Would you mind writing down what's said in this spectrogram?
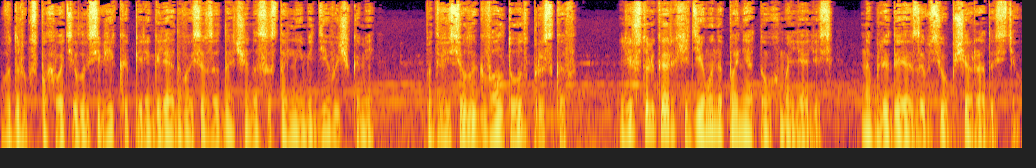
Вдруг спохватилась Вика, переглядываясь озадаченно с остальными девочками, под веселый гвалт отпрысков, лишь только архидемоны понятно ухмылялись, наблюдая за всеобщей радостью.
